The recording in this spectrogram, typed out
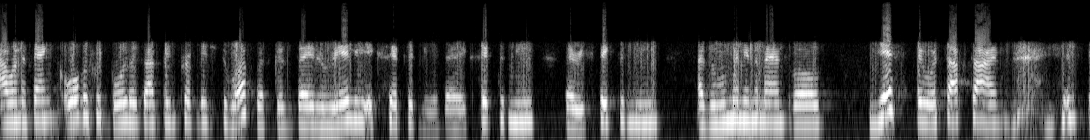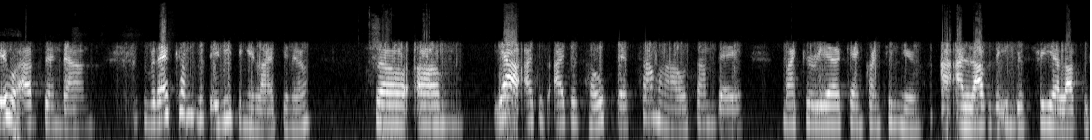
I want to thank all the footballers I've been privileged to work with because they really accepted me. They accepted me. They respected me as a woman in a man's world. Yes, there were tough times. yes, there were ups and downs. But that comes with anything in life, you know. So, um, yeah, I just, I just hope that somehow, someday, my career can continue. I, I love the industry. I love the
